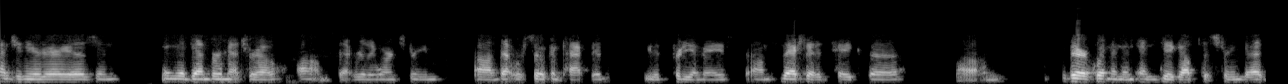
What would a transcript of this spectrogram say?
engineered areas and in the Denver metro um, that really weren't streams uh, that were so compacted. He was pretty amazed. Um, so they actually had to take the um, their equipment and, and dig up the stream bed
